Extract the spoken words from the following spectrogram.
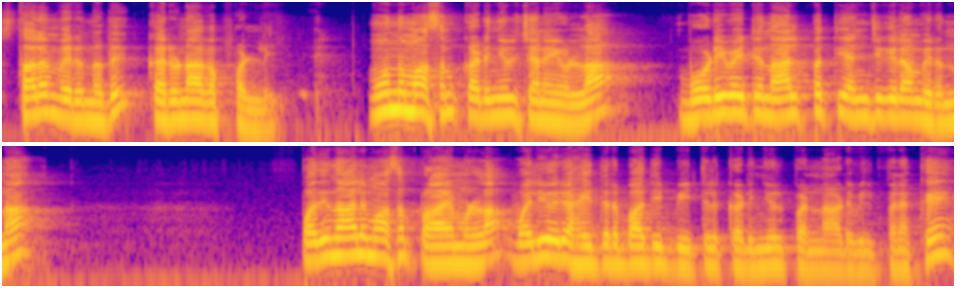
സ്ഥലം വരുന്നത് കരുണാകപ്പള്ളി മൂന്ന് മാസം കടിഞ്ഞുൽ ചെനയുള്ള ബോഡി വെയ്റ്റ് നാൽപ്പത്തി അഞ്ച് കിലോ വരുന്ന പതിനാല് മാസം പ്രായമുള്ള വലിയൊരു ഹൈദരാബാദി ബീറ്റിൽ കടിഞ്ഞുൽ പെണ്ണാട് വിൽപ്പനക്ക്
